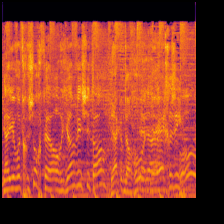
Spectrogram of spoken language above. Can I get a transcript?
Ja, je wordt gezocht, eh, Albert-Jan, wist je het al? Ja, ik heb het al gehoord Ja. en gezien. Oh.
